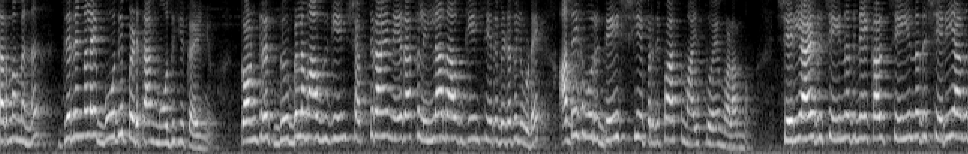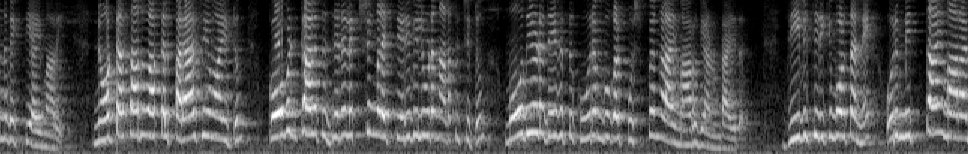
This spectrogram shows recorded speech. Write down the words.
ധർമ്മമെന്ന് ജനങ്ങളെ ബോധ്യപ്പെടുത്താൻ മോദിക്ക് കഴിഞ്ഞു. കോൺഗ്രസ് ദുർബലമാകുകയും ശക്തരായ നേതാക്കൾ ഇല്ലാതാവുകയും ചെയ്ത വിടവിലൂടെ അദ്ദേഹം ഒരു ദേശീയ പ്രതിഭാസമായി സ്വയം വളർന്നു. ശരിയായത് ചെയ്യുന്നതിനേക്കാൾ ചെയ്യുന്നത് ശരിയാകുന്ന വ്യക്തിയായി മാറി. നോട്ട് അസാധുവാക്കൽ പരാജയമായിട്ടും കോവിഡ് കാലത്ത് ജനലക്ഷങ്ങളെ തെരുവിലൂടെ നടത്തിച്ചിട്ടും മോദിയുടെ ദേഹത്ത് കൂരമ്പുകൾ പുഷ്പങ്ങളായി മാറുകയാണ് ഉണ്ടായത്. ജീവിച്ചിരിക്കുമ്പോൾ തന്നെ ഒരു മിത്തായി മാറാൻ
